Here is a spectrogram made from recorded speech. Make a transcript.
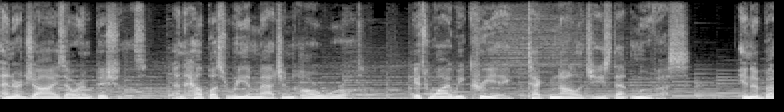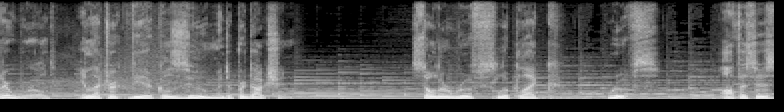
energize our ambitions, and help us reimagine our world. It's why we create technologies that move us. In a better world, electric vehicles zoom into production. Solar roofs look like roofs. Offices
